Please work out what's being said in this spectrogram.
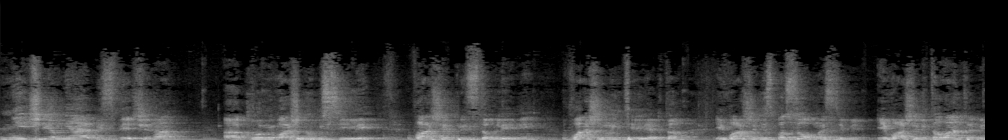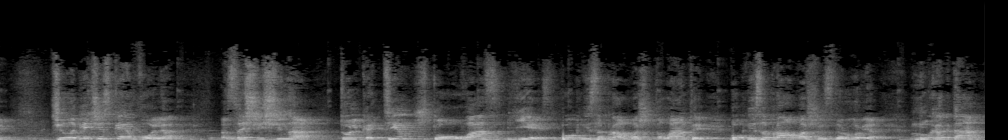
ничем не обеспечена, э, кроме ваших усилий, ваших представлений, вашим интеллектом и вашими способностями, и вашими талантами. Человеческая воля защищена только тем, что у вас есть. Бог не забрал ваши таланты, Бог не забрал ваше здоровье. Но когда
